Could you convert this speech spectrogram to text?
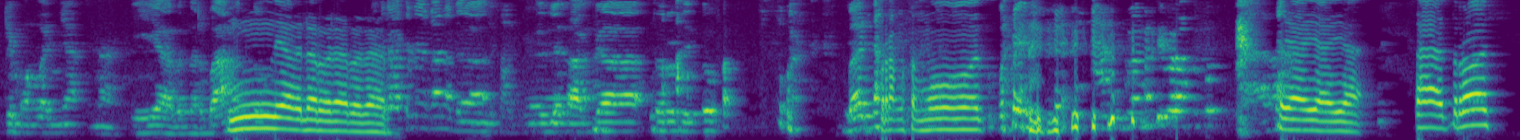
game online-nya nah Iya bener banget. Hmm, ya benar benar benar. Macam-macamnya kan ada Ninja Saga, terus itu banyak Perang semut. asik banget sih orang sebut. ya ya ya. Nah, terus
